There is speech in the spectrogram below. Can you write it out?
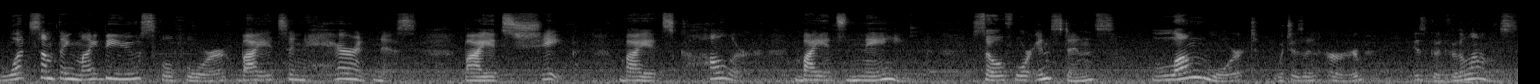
what something might be useful for by its inherentness, by its shape, by its color, by its name. So for instance, lungwort, which is an herb, is good for the lungs.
